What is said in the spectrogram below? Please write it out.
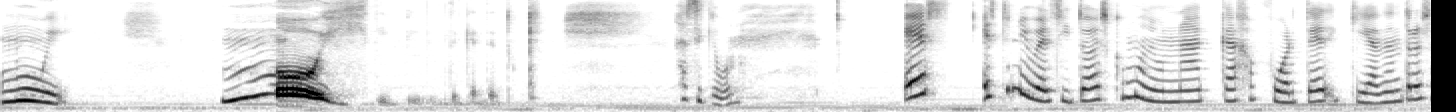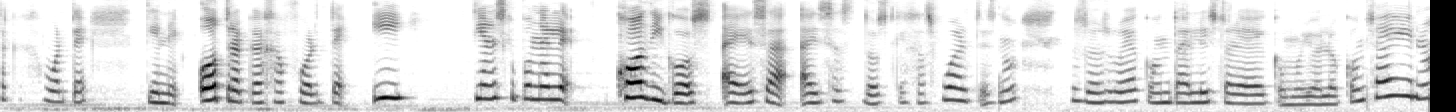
muy muy difícil de que te toque. Así que bueno. Es, este nivelcito es como de una caja fuerte que adentro de esa caja fuerte tiene otra caja fuerte y tienes que ponerle códigos a, esa, a esas dos cajas fuertes, ¿no? Entonces les voy a contar la historia de cómo yo lo conseguí, ¿no?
